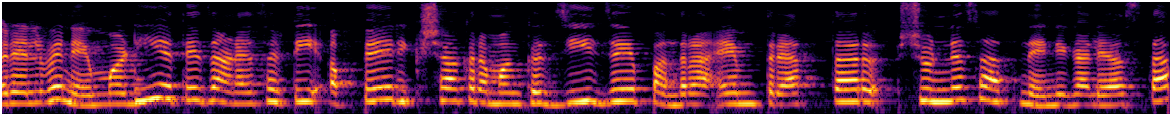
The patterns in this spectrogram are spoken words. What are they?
रेल्वेने मढी येथे जाण्यासाठी अप्पे रिक्षा क्रमांक जी जे पंधरा एम त्र्याहत्तर शून्य सातने निघाले असता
